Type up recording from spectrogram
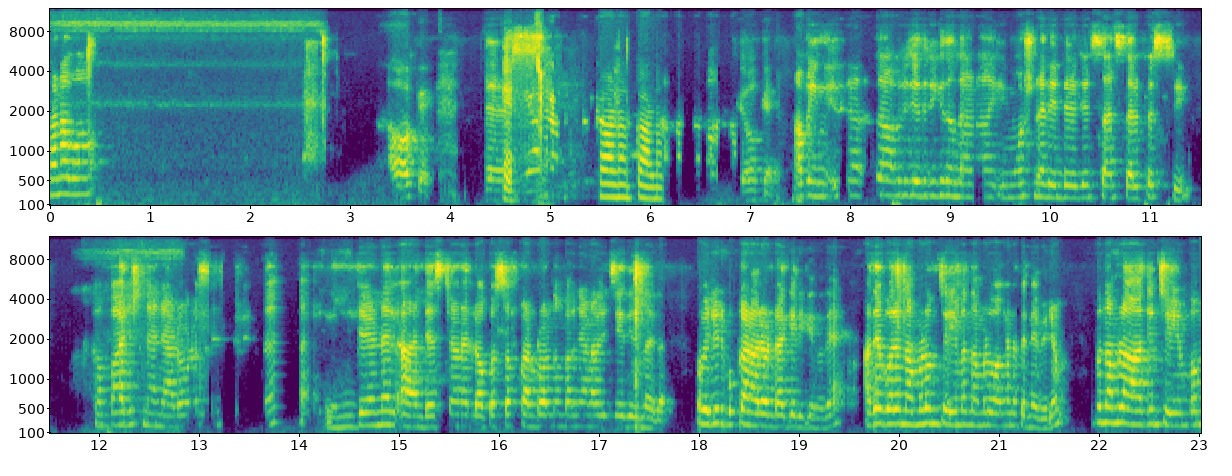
കാണാമോ ഓക്കെ കാണാം കാണാം. ഓക്കെ അപ്പൊ ഇതിനകത്ത് അവർ ചെയ്തിരിക്കുന്നത് എന്താണ്? Emotional intelligence and self esteem comparison and adolescence internal and external locus of control എന്നും പറഞ്ഞാണ് അവർ ചെയ്തിരുന്നത്. അപ്പൊ വലിയൊരു ബുക്കാണ് അവർ ഉണ്ടാക്കിയിരിക്കുന്നത് അതേപോലെ നമ്മളും ചെയ്യുമ്പോൾ നമ്മളും അങ്ങനെ തന്നെ വരും. അപ്പൊ നമ്മൾ ആദ്യം ചെയ്യുമ്പോൾ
